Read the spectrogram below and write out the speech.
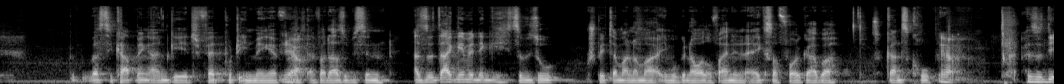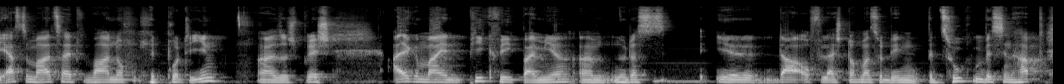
was die Carbmenge angeht, Fettproteinmenge, vielleicht ja. einfach da so ein bisschen. Also da gehen wir, denke ich, sowieso später mal nochmal irgendwo genauer drauf ein in einer extra Folge, aber so ganz grob. Ja. Also die erste Mahlzeit war noch mit Protein, also sprich allgemein Peak Week bei mir, ähm, nur dass ihr da auch vielleicht nochmal so den Bezug ein bisschen habt.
